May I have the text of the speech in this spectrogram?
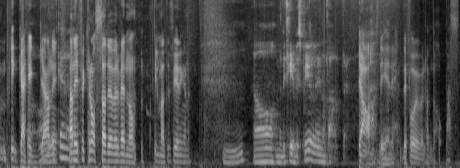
blicka Henke. Han är, han är förkrossad över Venom-filmatiseringarna. Mm. Ja, men i tv-spel är det något annat. Ja, det är det. Det får vi väl ändå hoppas.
